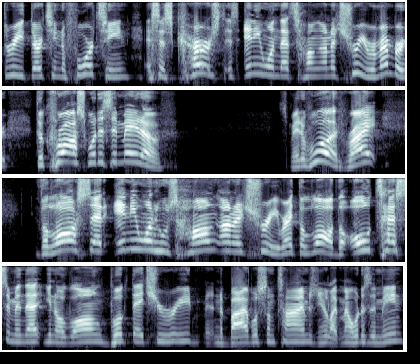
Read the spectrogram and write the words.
3, 13 to 14, it says, Cursed is anyone that's hung on a tree. Remember, the cross, what is it made of? It's made of wood, right? The law said anyone who's hung on a tree, right? The law, the Old Testament, that, you know, long book that you read in the Bible sometimes, and you're like, man, what does it mean?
